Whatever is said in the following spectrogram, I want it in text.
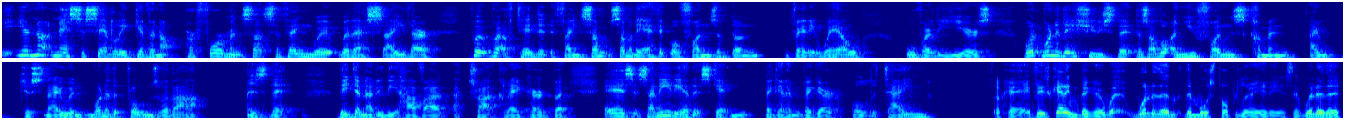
you're not necessarily giving up performance. That's the thing with, with this either. What, what I've tended to find, some some of the ethical funds have done very well over the years. One, one of the issues that there's a lot of new funds coming out just now, and one of the problems with that is that they didn't really have a, a track record, but it is it's an area that's getting bigger and bigger all the time. Okay, if it's getting bigger, what are the, the most popular areas then? What are the,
